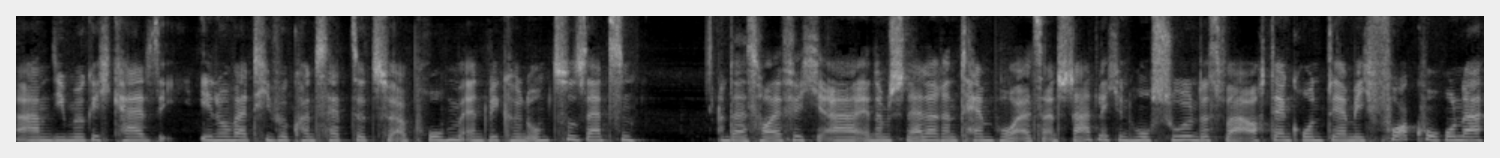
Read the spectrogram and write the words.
ähm, die Möglichkeit, innovative Konzepte zu erproben, entwickeln, umzusetzen. Das häufig äh, in einem schnelleren Tempo als an staatlichen Hochschulen. Das war auch der Grund, der mich vor Corona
